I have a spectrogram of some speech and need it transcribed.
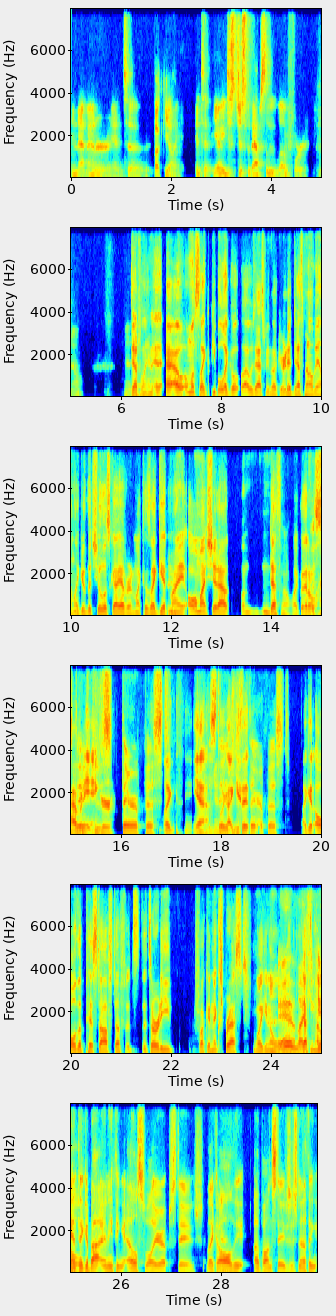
in that manner and to Fuck you yeah. know and to you know just just with absolute love for it you know And, uh, Definitely, and and I, I almost like people like go. I was asking me like, "You're in a death metal band? Like you're the chillest guy ever?" And I'm like, "Cause I get Mhm. my all my shit out on in death metal. Like I don't The have any anger. Therapist. Like yeah, the like I get the it. Therapist. I get all the pissed off stuff. It's it's already fucking expressed. Like you know, and like death you metal- can't think about anything else while you're upstage like all the up on stage there's nothing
